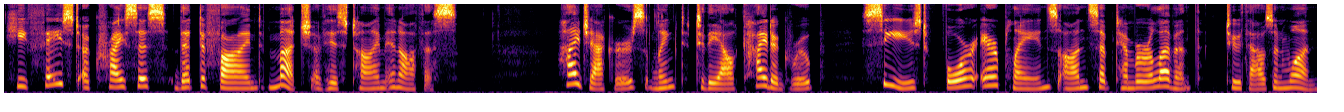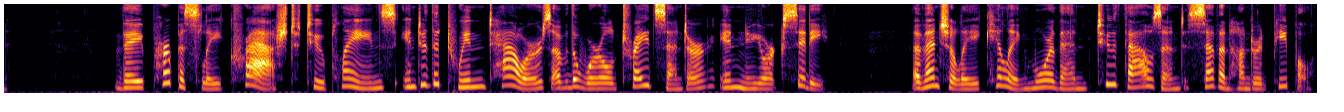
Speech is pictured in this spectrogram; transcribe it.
he faced a crisis that defined much of his time in office. Hijackers linked to the Al Qaeda group seized four airplanes on September 11, 2001. They purposely crashed two planes into the twin towers of the World Trade Center in New York City, eventually killing more than 2,700 people.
